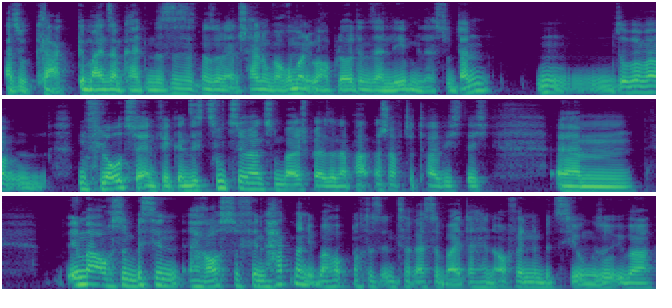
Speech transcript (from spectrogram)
also klar, Gemeinsamkeiten, das ist erstmal so eine Entscheidung, warum man überhaupt Leute in sein Leben lässt. Und dann mh, so einen Flow zu entwickeln, sich zuzuhören zum Beispiel, also in der Partnerschaft total wichtig. Ähm, immer auch so ein bisschen herauszufinden, hat man überhaupt noch das Interesse weiterhin, auch wenn eine Beziehung so über,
